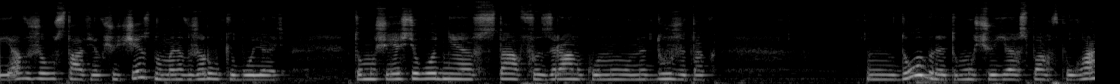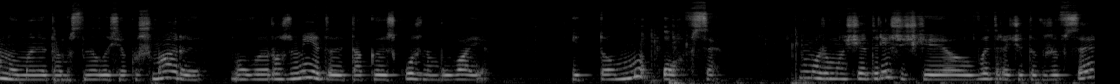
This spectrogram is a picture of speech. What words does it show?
я вже устав, якщо чесно, у мене вже руки болять. Тому що я сьогодні встав зранку, ну, не дуже так добре, тому що я спав погано, у мене там снилися кошмари. Ну, ви розумієте, так з кожним буває. І тому, о, все. Ми можемо ще трішечки е, витрачити вже все,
